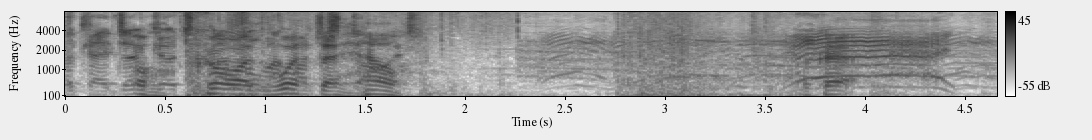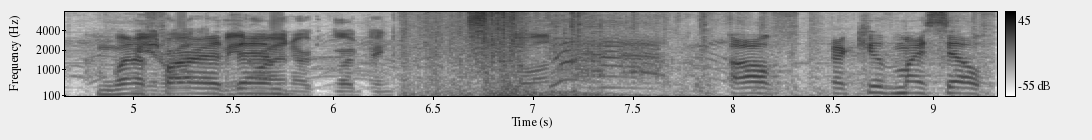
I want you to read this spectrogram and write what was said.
Okay, don't oh, go Oh to god, battle, what the hell? died. Okay. I'm gonna fire at them. are. Go. Oh, f- I killed myself.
